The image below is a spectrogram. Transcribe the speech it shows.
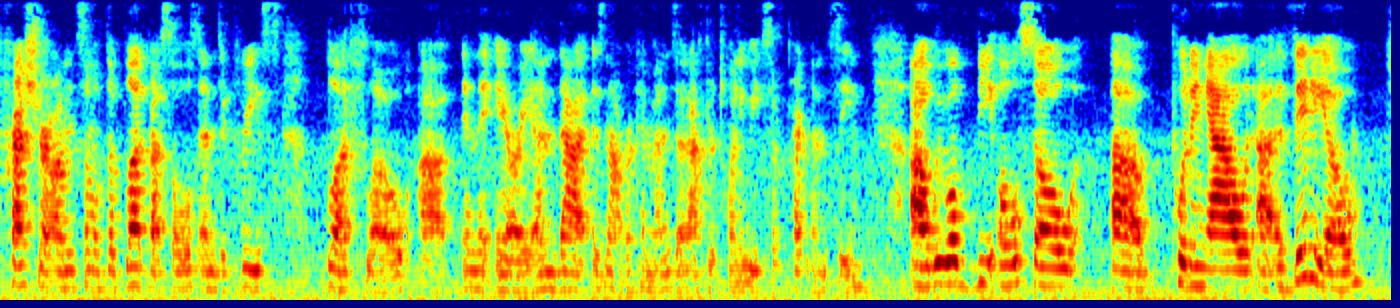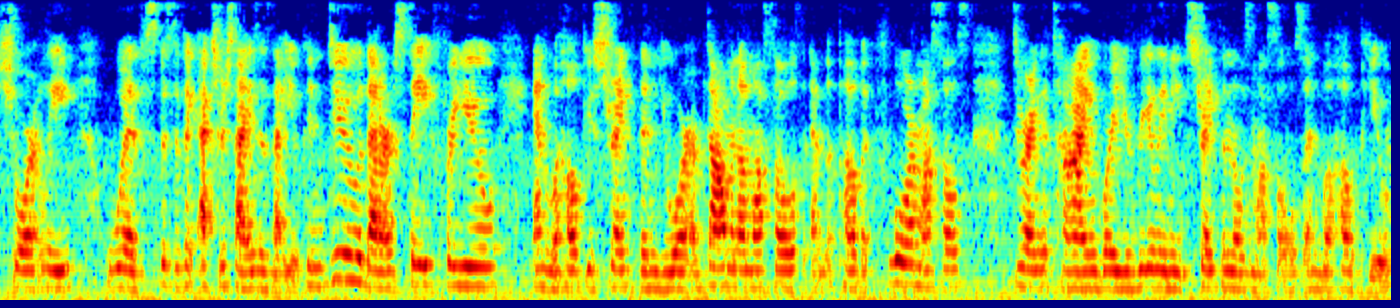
pressure on some of the blood vessels and decrease blood flow uh, in the area, and that is not recommended after 20 weeks of pregnancy. Uh, we will be also uh, putting out uh, a video shortly with specific exercises that you can do that are safe for you and will help you strengthen your abdominal muscles and the pelvic floor muscles during a time where you really need strength in those muscles and will help you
